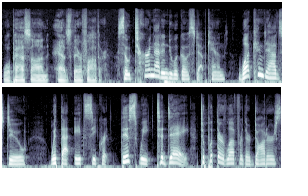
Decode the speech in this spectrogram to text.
will pass on as their father. So turn that into a go step, Ken. What can dads do with that eighth secret this week, today, to put their love for their daughters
